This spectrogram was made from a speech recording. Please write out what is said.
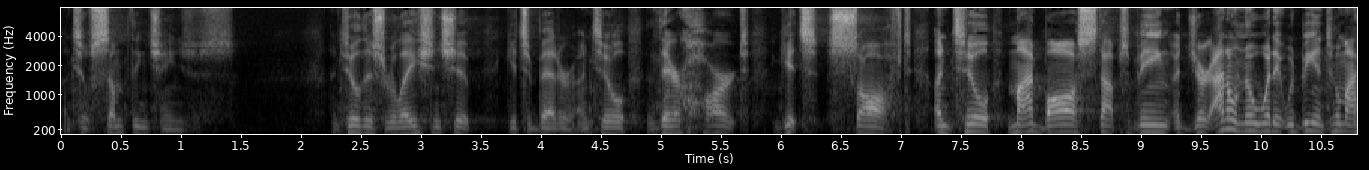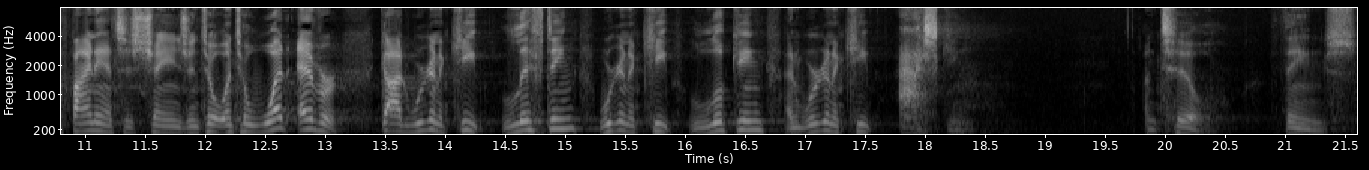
until something changes. Until this relationship gets better, until their heart gets soft, until my boss stops being a jerk. I don't know what it would be until my finances change, until until whatever God, we're going to keep lifting, we're going to keep looking, and we're going to keep asking until things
